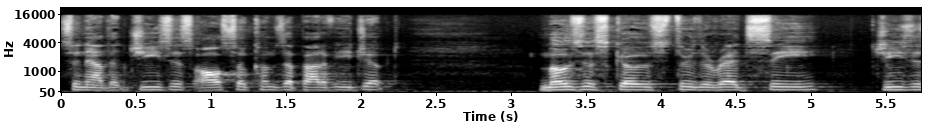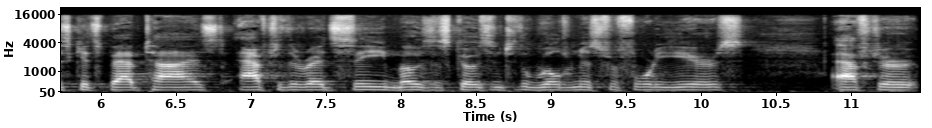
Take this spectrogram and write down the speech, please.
So now that Jesus also comes up out of Egypt, Moses goes through the Red Sea. Jesus gets baptized. After the Red Sea, Moses goes into the wilderness for 40 years. After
